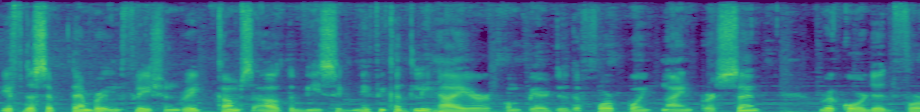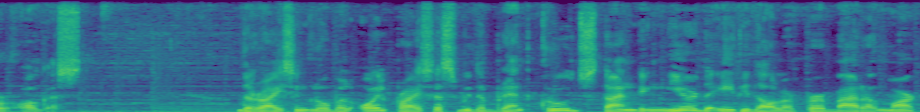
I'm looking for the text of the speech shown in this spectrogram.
if the September inflation rate comes out to be significantly higher compared to the 4.9% recorded for August. The rise in global oil prices with the Brent crude standing near the $80 per barrel mark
